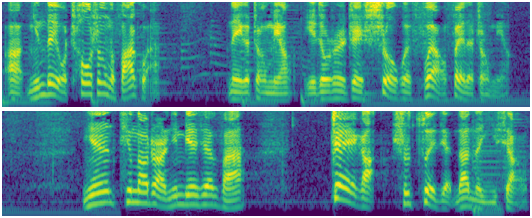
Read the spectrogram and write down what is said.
啊，您得有超生的罚款，那个证明，也就是这社会抚养费的证明。您听到这儿，您别嫌烦，这个是最简单的一项了。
